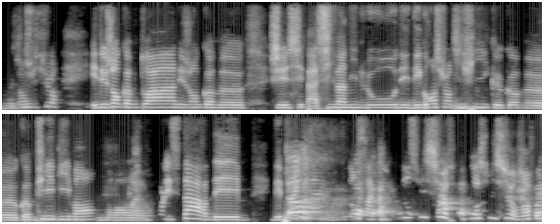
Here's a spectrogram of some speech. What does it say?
J'en suis sûre. Et des gens comme toi, des gens comme, euh, je sais pas, Sylvain Didlot, des, des grands scientifiques comme, euh, comme Philippe Guimand, les stars des, des ah dans 5 ans. J'en suis sûre, j'en suis sûre, j'en fais.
